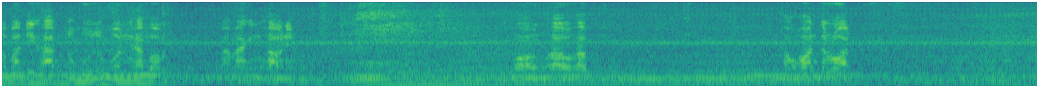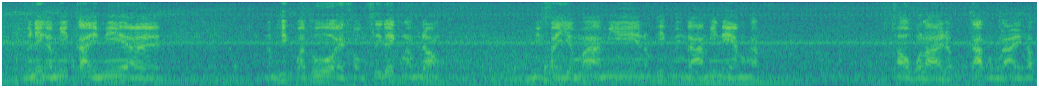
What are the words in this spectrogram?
สวัสดีครับทุกผู้ทุกคนครับผม มามากินข้าวนี่หม้อของข้าวครับข้าวฮ้อนตลอด วันนี้ก็มีไก่มีไอ้น้ำพริกปลาทูไอ้ของซีเล็กนะพี่น้อง มีไข่เยอะมากมีน้ำพริกแมงดา มีแหนมครับข้าวโบราณดอกกราบโบราณครับ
